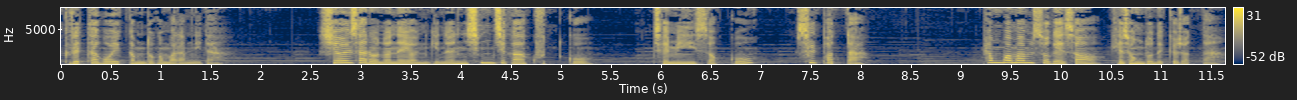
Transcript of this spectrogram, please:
그레타 거윅 감독은 말합니다. 시얼샤 로넌의 연기는 심지가 굳고 재미있었고 슬펐다. 평범함 속에서 개성도 느껴졌다.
